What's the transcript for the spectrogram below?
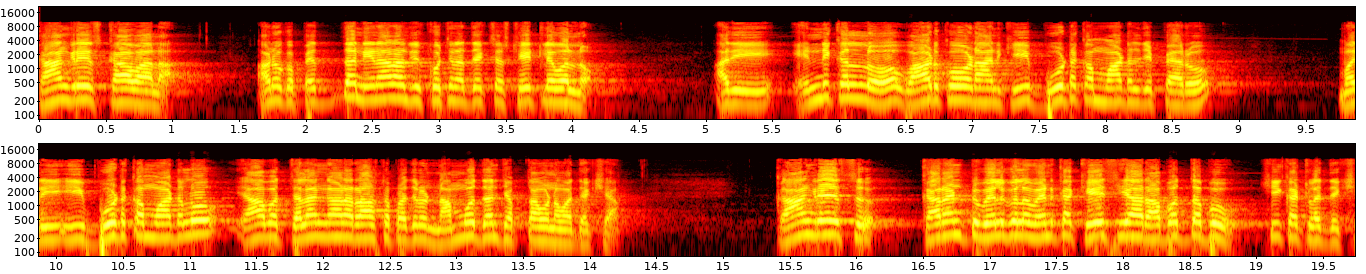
కాంగ్రెస్ కావాలా అని ఒక పెద్ద నినాదం తీసుకొచ్చిన అధ్యక్ష స్టేట్ లెవెల్లో. అది ఎన్నికల్లో వాడుకోవడానికి బూటకం మాటలు చెప్పారు. మరి ఈ బూటకం మాటలు యావత్ తెలంగాణ రాష్ట్ర ప్రజలు నమ్మొద్దని చెప్తా ఉన్నాం అధ్యక్ష. కాంగ్రెస్ కరెంటు వెలుగుల వెనుక కేసీఆర్ అబద్ధపు చీకట్ల అధ్యక్ష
